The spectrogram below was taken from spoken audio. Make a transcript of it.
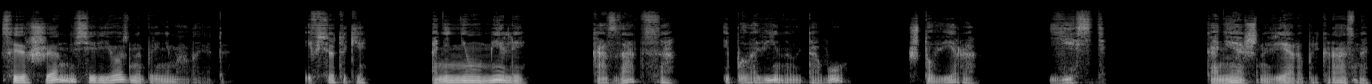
совершенно серьезно принимала это. И все-таки они не умели казаться и половину того, что вера есть. Конечно, вера прекрасна,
